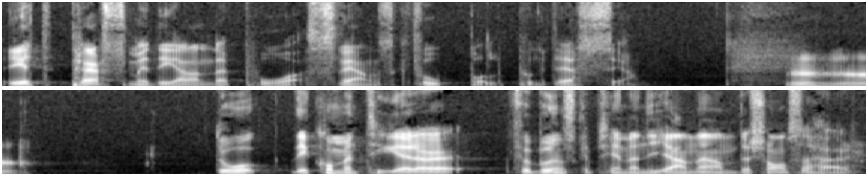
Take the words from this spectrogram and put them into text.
i ett pressmeddelande på svenskfotboll.se. Då, det kommenterar förbundskaptenen Janne Andersson så här.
